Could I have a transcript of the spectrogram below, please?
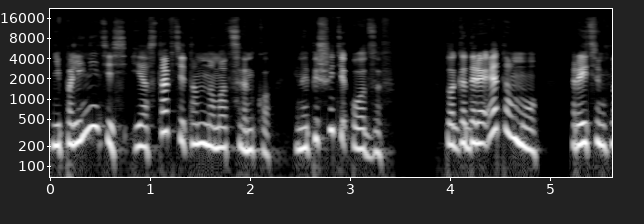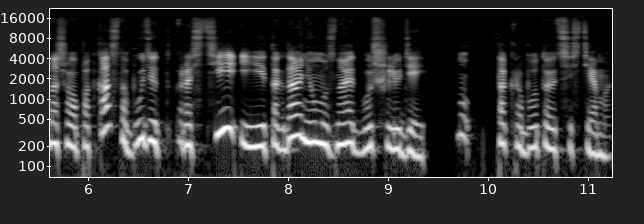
не поленитесь и оставьте там нам оценку и напишите отзыв. Благодаря этому рейтинг нашего подкаста будет расти, и тогда о нем узнает больше людей. Ну, так работают системы.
